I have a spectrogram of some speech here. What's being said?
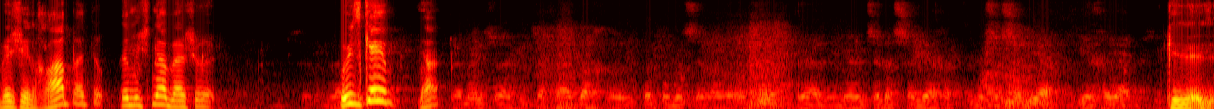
ושלך פטור. זה משנה בהשואל. הוא הסכים. מה? כי זה-.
